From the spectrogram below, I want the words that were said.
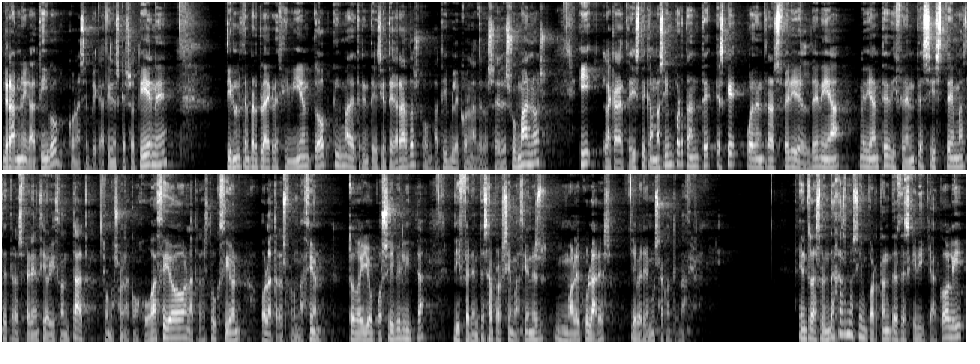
gram negativo, con las implicaciones que eso tiene, tiene una temperatura de crecimiento óptima de 37 grados, compatible con la de los seres humanos, y la característica más importante es que pueden transferir el DNA mediante diferentes sistemas de transferencia horizontal, como son la conjugación, la transducción o la transformación. Todo ello posibilita diferentes aproximaciones moleculares que veremos a continuación. Entre las ventajas más importantes de Escherichia coli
